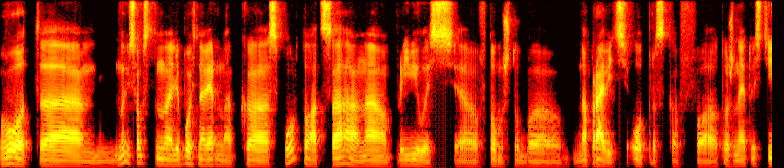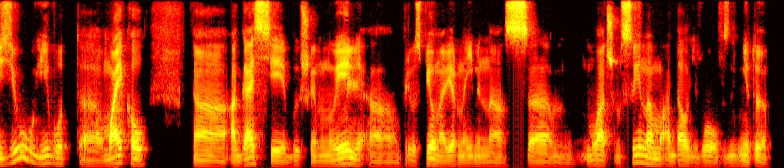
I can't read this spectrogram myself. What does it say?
Вот. Э, ну и, собственно, любовь, наверное, к спорту отца, она проявилась э, в том, чтобы направить отпрысков э, тоже на эту стезю. И вот Майкл Агаси, бывший Эммануэль, преуспел, наверное, именно с младшим сыном, отдал его в знаменитую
